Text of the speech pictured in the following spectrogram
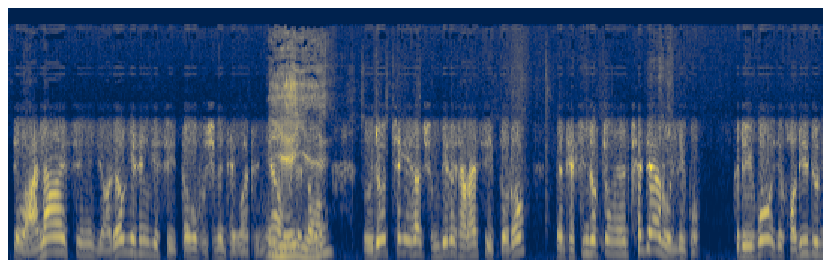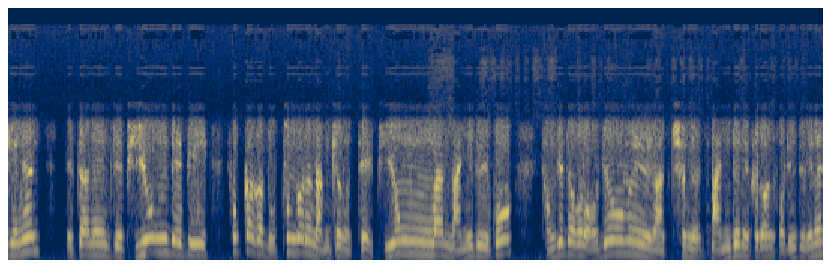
이제 완화할 수 있는 여력이 생길 수 있다고 보시면 되거든요. 예, 그래서 예. 의료 체계가 준비를 잘 할 수 있도록 백신 접종률을 최대한 올리고 그리고 이제 거리두기는 일단은 이제 비용 대비 효과가 높은 거는 남겨놓되 비용만 많이 들고 경제적으로 어려움을 낮추는 만드는 그런 거리두기는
